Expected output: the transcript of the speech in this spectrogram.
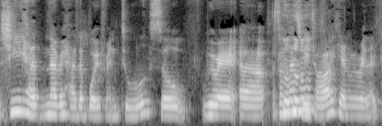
she had never had a boyfriend too, so. We were uh, sometimes we talk and we were like,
